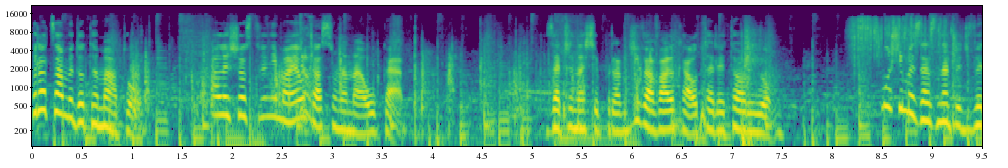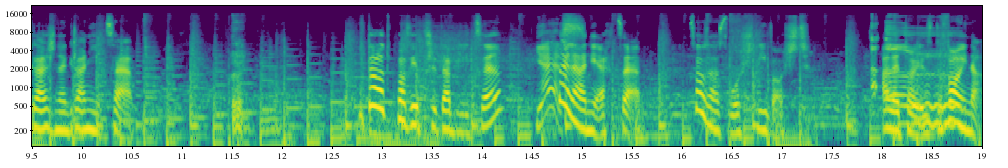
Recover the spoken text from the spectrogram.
Wracamy do tematu. Ale siostry nie mają czasu na naukę. Zaczyna się prawdziwa walka o terytorium. Musimy zaznaczyć wyraźne granice. Kto odpowie przy tablicy? Yes. Mela nie chce. Co za złośliwość. Ale to jest wojna.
